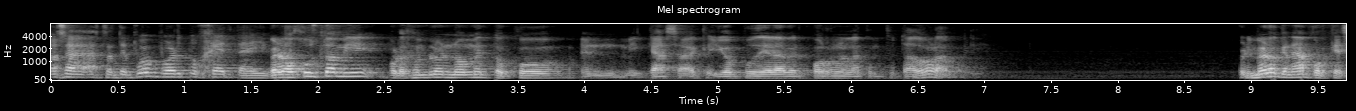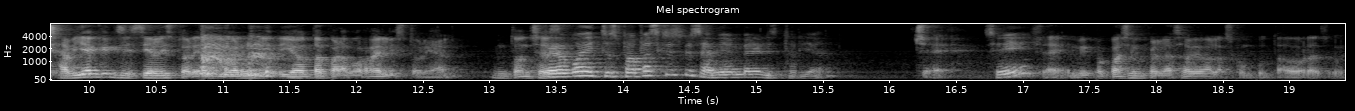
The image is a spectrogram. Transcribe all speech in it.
o sea, hasta te pueden poner tu jeta ahí. Pero justo a mí, por ejemplo, no me tocó en mi casa que yo pudiera ver porno en la computadora, güey. Primero que nada, porque sabía que existía el historial y yo era un idiota para borrar el historial. Entonces, Pero, güey, ¿tus papás crees que sabían ver el historial? sí, ¿Sí? sí, mi papá siempre le ha sabido a las computadoras, güey.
